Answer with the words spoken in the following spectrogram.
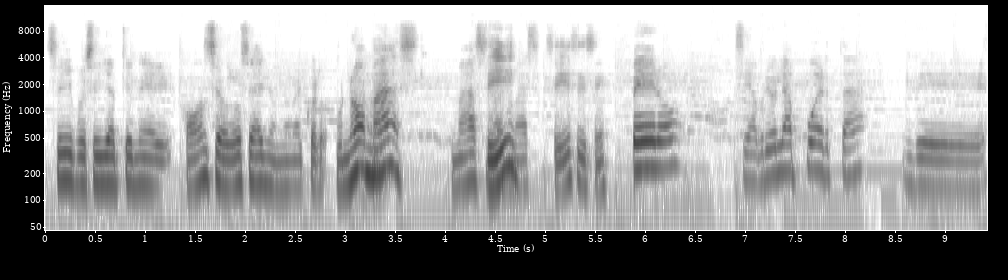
Sí, pues sí, ya tiene 11 o 12 años, no me acuerdo. No, más, más, ¿Sí? más, Sí, sí, sí. Pero se abrió la puerta de,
